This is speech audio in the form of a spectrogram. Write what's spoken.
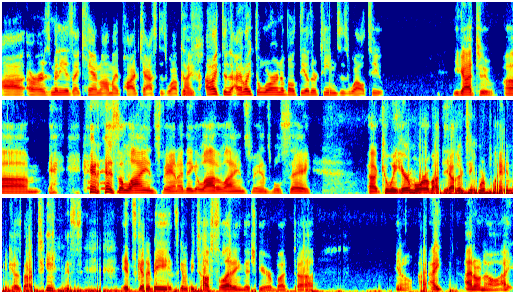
uh, or as many as I can on my podcast as well because nice. I like to I like to learn about the other teams as well too. You got to, um, and as a Lions fan, I think a lot of Lions fans will say uh, can we hear more about the other team we're playing? Because our team is, it's going to be it's going to be tough sledding this year. But uh, you know, I, I I don't know. I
